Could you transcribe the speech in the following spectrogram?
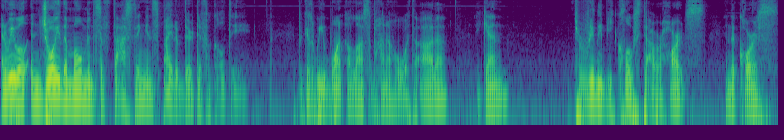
And we will enjoy the moments of fasting in spite of their difficulty. Because we want Allah subhanahu wa ta'ala, again, to really be close to our hearts in the course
